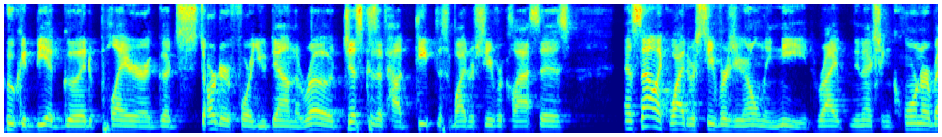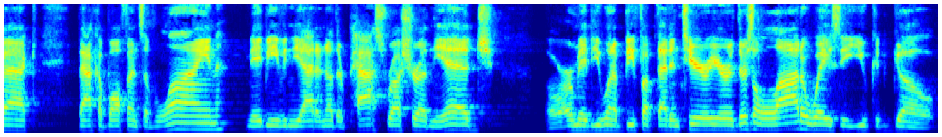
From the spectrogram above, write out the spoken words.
who could be a good player, a good starter for you down the road, just because of how deep this wide receiver class is. It's not like wide receivers you only need, right? You mentioned cornerback, backup offensive line, maybe even you add another pass rusher on the edge, or, or maybe you want to beef up that interior. There's a lot of ways that you could go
